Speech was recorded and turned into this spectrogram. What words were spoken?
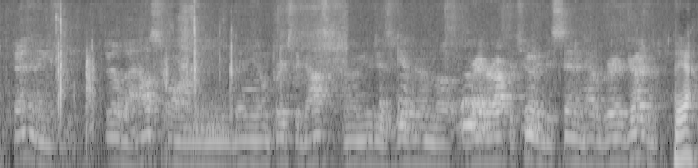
If anything, if you build a house for them, and then you don't preach the gospel to them. You're just giving them a greater opportunity to sin and have a greater judgment. Yeah.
